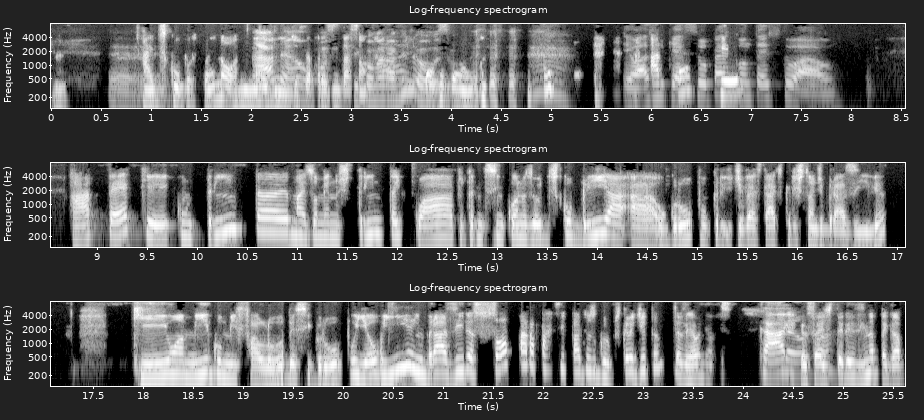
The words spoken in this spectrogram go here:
Né? Ai, desculpa, foi enorme, né, Ah, não, essa apresentação. ficou maravilhoso. Perdão. Eu acho que é Até super que- contextual. Até que, com 30, mais ou menos 34, 35 anos, eu descobri a, a- o grupo Diversidade Cristã de Brasília, que um amigo me falou desse grupo, e eu ia em Brasília só para participar dos grupos. Acredita? Das reuniões. Caramba. Eu saía de Teresina, pegava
